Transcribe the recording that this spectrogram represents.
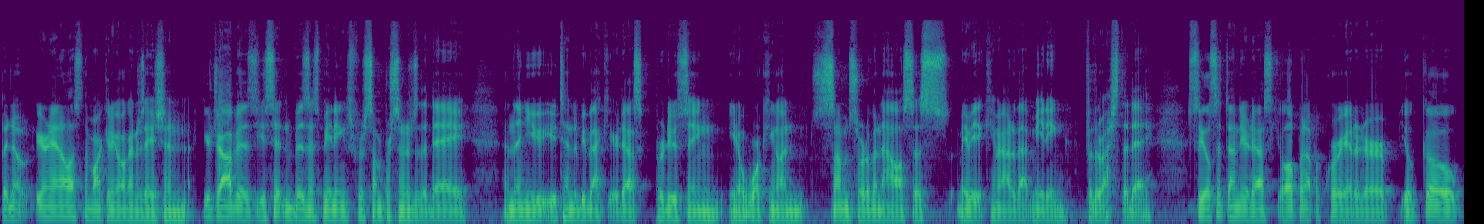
But no, you're an analyst in the marketing organization. Your job is you sit in business meetings for some percentage of the day, and then you you tend to be back at your desk producing, you know, working on some sort of analysis. Maybe it came out of that meeting for the rest of the day. So you'll sit down to your desk, you'll open up a query editor, you'll go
